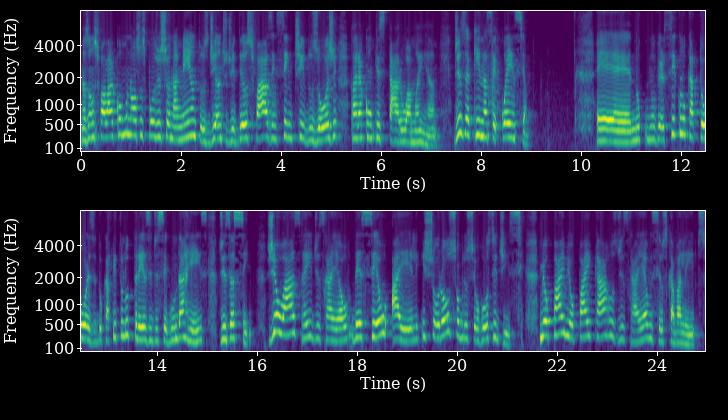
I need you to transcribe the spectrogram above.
Nós vamos falar como nossos posicionamentos diante de Deus fazem sentidos hoje para conquistar o amanhã. Diz aqui na sequência. É, no, no, versículo 14 do capítulo 13 de 2 Reis, diz assim: Jeoás, rei de Israel, desceu a ele e chorou sobre o seu rosto e disse: Meu pai, meu pai, carros de Israel e seus cavaleiros.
